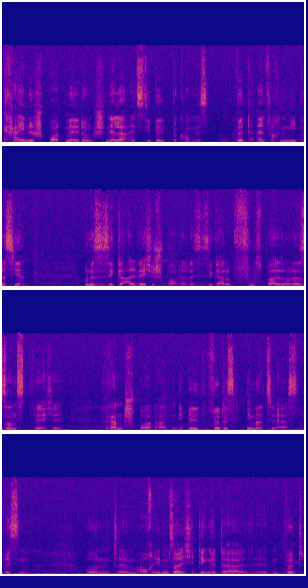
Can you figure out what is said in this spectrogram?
keine Sportmeldung schneller als die Bild bekommen. Es wird einfach nie passieren. Und es ist egal, welche Sportart, es ist egal, ob Fußball oder sonst welche Randsportarten. Die Bild wird es immer zuerst wissen. Und ähm, auch eben solche Dinge, da ähm, wird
